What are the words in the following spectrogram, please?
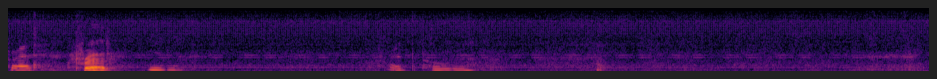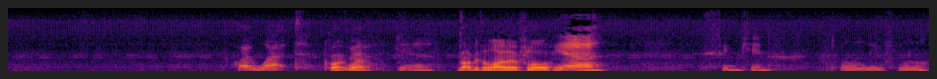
Fred. Fred. Yeah. Fred the polar. It's quite wet. Quite wet. Yeah. That'll be the lilo floor. Yeah. Sinking to lily floor.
